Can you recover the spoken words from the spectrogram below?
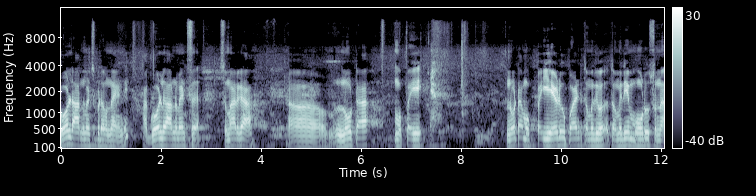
గోల్డ్ ఆర్నమెంట్స్ కూడా ఉన్నాయండి. ఆ గోల్డ్ ఆర్నమెంట్స్ సుమారుగా నూట ముప్పై నూట ముప్పై ఏడు పాయింట్ తొమ్మిది తొమ్మిది మూడు సున్నా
